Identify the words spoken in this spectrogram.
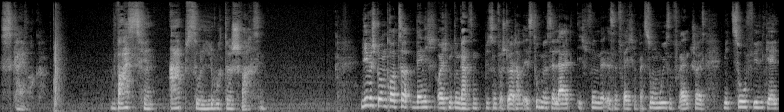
Skywalker. Was für ein absoluter Schwachsinn. Liebe Sturmtrotzer, wenn ich euch mit dem Ganzen ein bisschen verstört habe, es tut mir sehr leid. Ich finde es eine Frechheit bei so einem miesen Franchise mit so viel Geld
